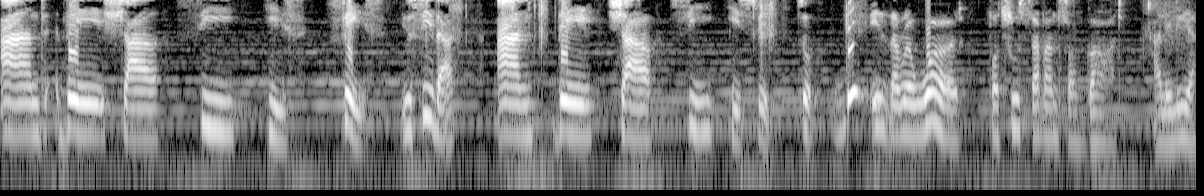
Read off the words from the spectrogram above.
and they shall see his face. You see that? And they shall see his face. So, this is the reward for true servants of God. Hallelujah.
